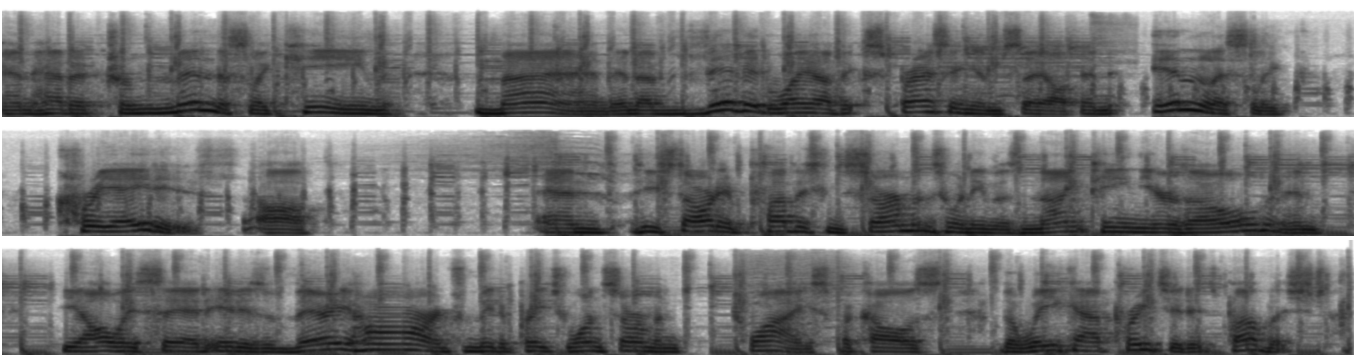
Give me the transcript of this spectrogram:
and had a tremendously keen mind and a vivid way of expressing himself and endlessly creative. Uh, and he started publishing sermons when he was 19 years old. And he always said, It is very hard for me to preach one sermon twice because the week I preach it, it's published.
